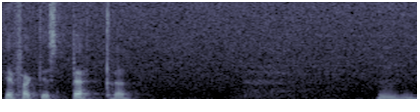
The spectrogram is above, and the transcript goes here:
är faktiskt bättre. Mm.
